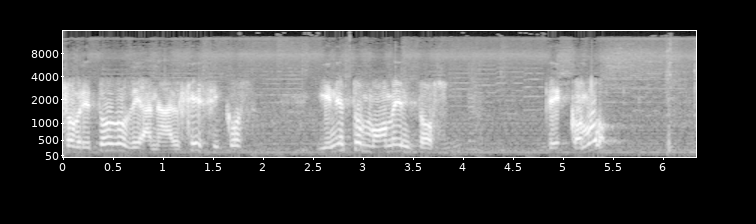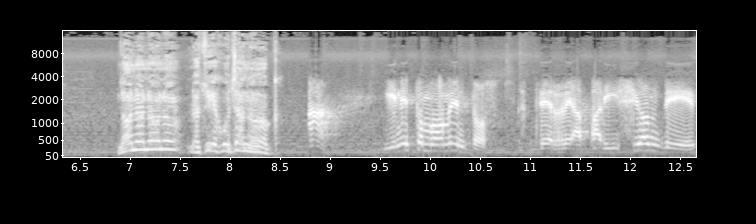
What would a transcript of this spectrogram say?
sobre todo de analgésicos, y en estos momentos de... ¿Cómo? No, no, no, no. Lo estoy escuchando, Doc. Ah, y en estos momentos de reaparición de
